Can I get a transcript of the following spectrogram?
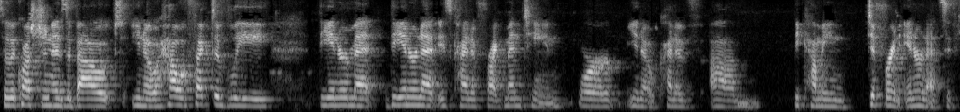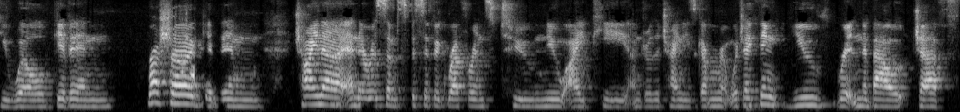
So the question is about, you know, how effectively the internet the internet is kind of fragmenting or, you know, kind of um, becoming different internets, if you will, given Russia, given China, and there was some specific reference to new IP under the Chinese government, which I think you've written about, Jeff.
